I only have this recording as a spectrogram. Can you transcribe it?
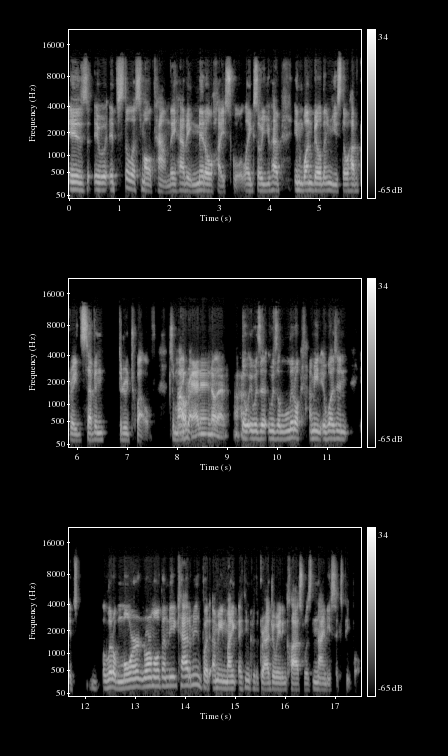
is it, it's still a small town. They have a middle high school. Like so you have in one building you still have grades 7 through 12. So my oh, okay, I didn't know that. Uh-huh. So it was a it was a little I mean it wasn't it's a little more normal than the academy, but I mean my I think the graduating class was 96 people.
